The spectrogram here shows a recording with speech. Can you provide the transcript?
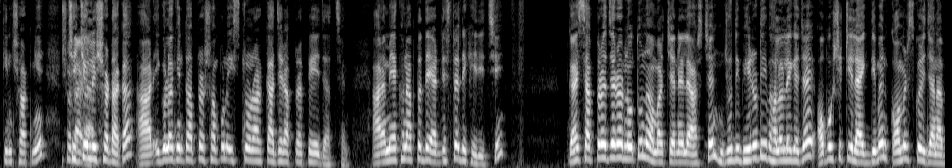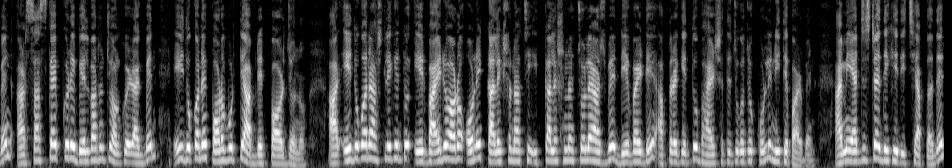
স্ক্রিনশট নিয়ে। ছেচল্লিশশো টাকা। আর এগুলো কিন্তু আপনার সম্পূর্ণ স্টোন আর কাজের আপনারা পেয়ে যাচ্ছেন। আর আমি এখন আপনাদের অ্যাড্রেসটা দেখিয়ে দিচ্ছি। গাইস আপনারা যারা নতুন আমার চ্যানেলে আসছেন, যদি ভিডিওটি ভালো লেগে যায়, অবশ্যই লাইক দিবেন কমেন্টস করে জানাবেন, আর সাবস্ক্রাইব করে বেল বাটনটি অন করে রাখবেন এই দোকানে পরবর্তী আপডেট পাওয়ার জন্য। আর এই দোকানে আসলে কিন্তু এর বাইরেও আরও অনেক কালেকশন আছে, ঈদ কালেকশনে চলে আসবে ডে বাই ডে আপনারা কিন্তু ভাইয়ের সাথে যোগাযোগ করলে নিতে পারবেন। আমি অ্যাড্রেসটা দেখিয়ে দিচ্ছি আপনাদের।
